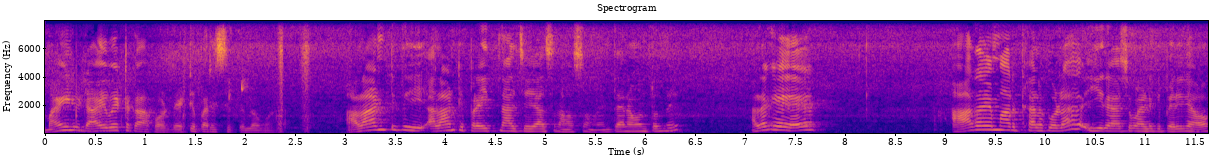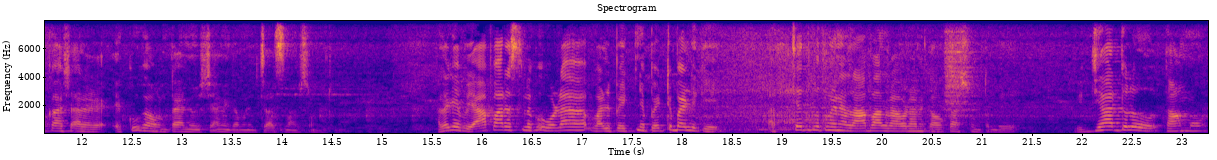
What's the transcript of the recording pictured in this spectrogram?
మైండ్ డైవర్ట్ కాకూడదు ఎట్టి పరిస్థితుల్లో కూడా. అలాంటిది అలాంటి ప్రయత్నాలు చేయాల్సిన అవసరం ఎంతైనా ఉంటుంది. అలాగే ఆదాయ మార్గాలు కూడా ఈ రాశి వాళ్ళకి పెరిగే అవకాశాలు ఎక్కువగా ఉంటాయనే విషయాన్ని గమనించాల్సిన అవసరం ఉంటుంది. అలాగే వ్యాపారస్తులకు కూడా వాళ్ళు పెట్టిన పెట్టుబడికి అత్యద్భుతమైన లాభాలు రావడానికి అవకాశం ఉంటుంది. విద్యార్థులు తాము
